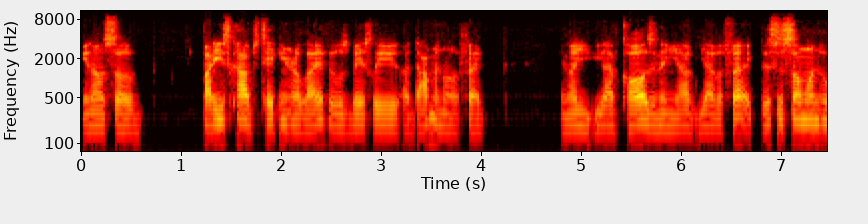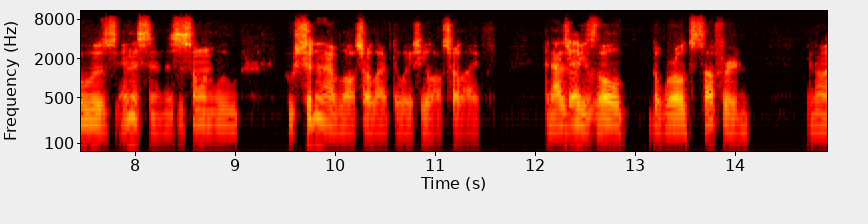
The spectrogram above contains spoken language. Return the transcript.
You know, so by these cops taking her life, it was basically a domino effect. You know, you, you have cause and then you have you have effect. This is someone who is innocent. This is someone who who shouldn't have lost her life the way she lost her life. And as Definitely. a result, the world suffered you know,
